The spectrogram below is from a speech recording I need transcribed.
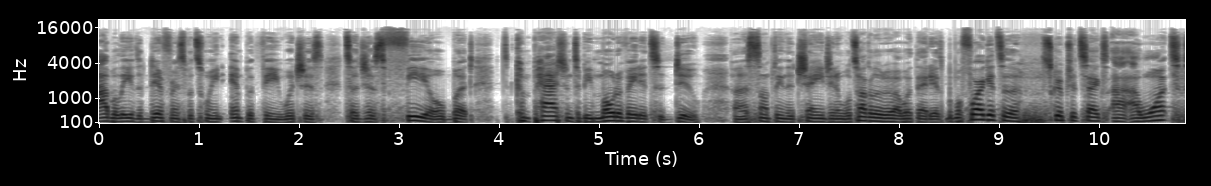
I believe believe the difference between empathy, which is to just feel, but compassion to be motivated to do uh, something to change. And we'll talk a little bit about what that is. But before I get to scripture text, I, I want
